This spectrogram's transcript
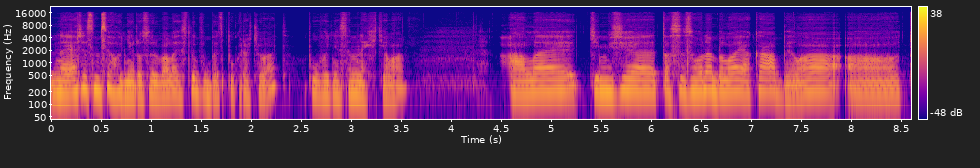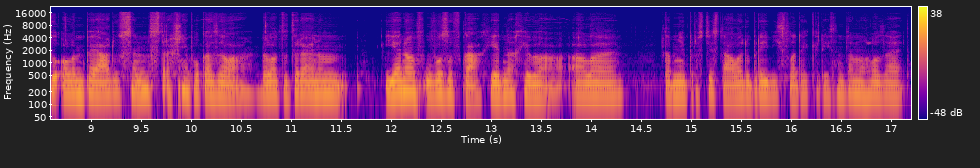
na jaře jsem se hodně rozhodovala, jestli vůbec pokračovat. Původně jsem nechtěla. Ale tím, že ta sezóna byla jaká byla a tu olympiádu jsem strašně pokazila. Byla to teda jenom, jenom v uvozovkách jedna chyba, ale tam mě prostě stále dobrý výsledek, který jsem tam mohla zajet.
